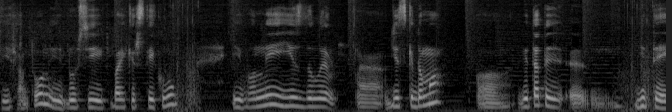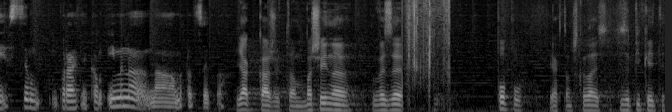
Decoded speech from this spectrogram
свій Антон, і був свій байкерський клуб. І вони їздили е, в дитячі дома е, вітати е, дітей з цим праздником іменно на мотоциклах. Як кажуть, там машина везе попу, як там сказати, запікайте,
